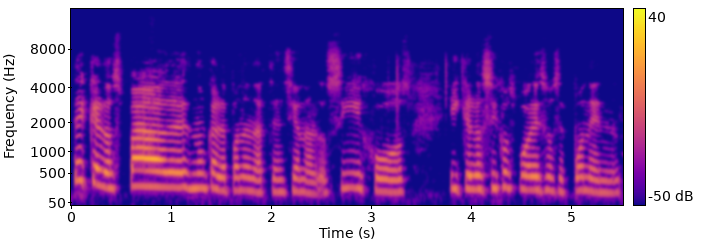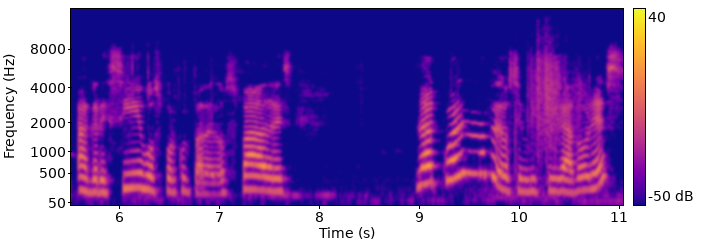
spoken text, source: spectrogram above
de que los padres nunca le ponen atención a los hijos y que los hijos por eso se ponen agresivos por culpa de los padres la cual uno de los investigadores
